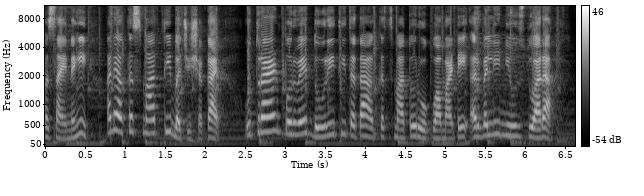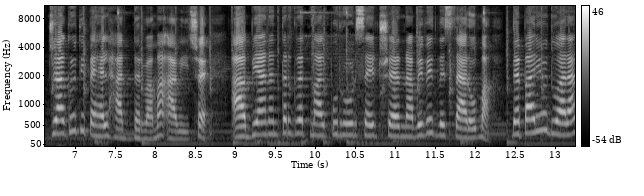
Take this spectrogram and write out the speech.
ફસાય નહીં અને અકસ્માતથી બચી શકાય. ઉત્તરાયણ પૂર્વે દોરીથી થતા અકસ્માતો રોકવા માટે અરવલ્લી ન્યૂઝ દ્વારા જાગૃતિ પહેલ હાથ ધરવામાં આવી છે. આ અભિયાન અંતર્ગત માલપુર રોડ સહિત શહેરના વિવિધ વિસ્તારોમાં વેપારીઓ દ્વારા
